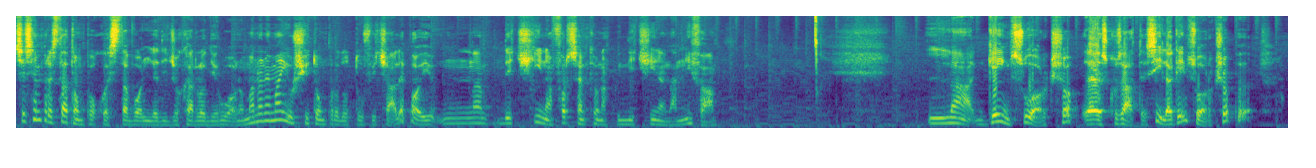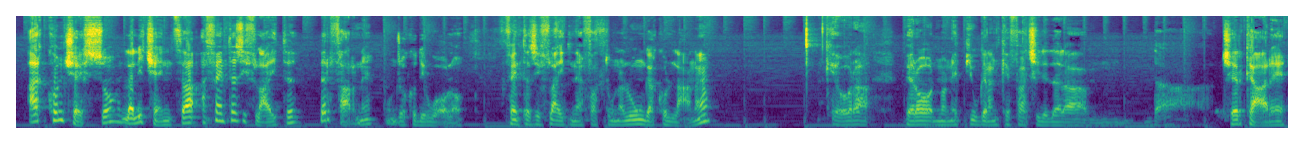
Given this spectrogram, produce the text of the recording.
c'è sempre stata un po' questa voglia di giocarlo di ruolo, ma non è mai uscito un prodotto ufficiale. Poi una decina, forse anche una quindicina d'anni fa, la Games Workshop, eh, scusate, sì, la Games Workshop ha concesso la licenza a Fantasy Flight per farne un gioco di ruolo. Fantasy Flight ne ha fatto una lunga collana, che ora però non è più granché facile da, da cercare,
